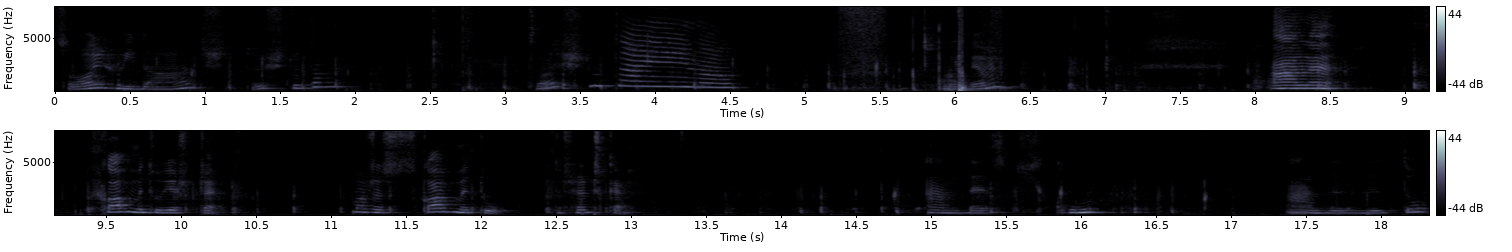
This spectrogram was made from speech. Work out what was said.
Coś widać. Coś tu tam. Coś tutaj, no. Nie wiem. Ale skopmy tu jeszcze. Może skopmy tu troszeczkę. Andesku. Andezytu.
